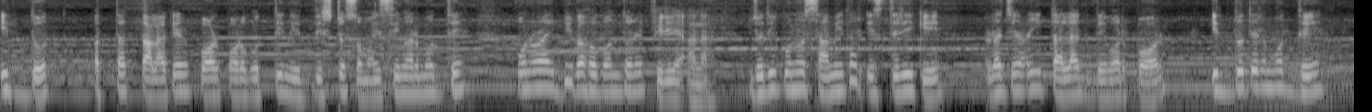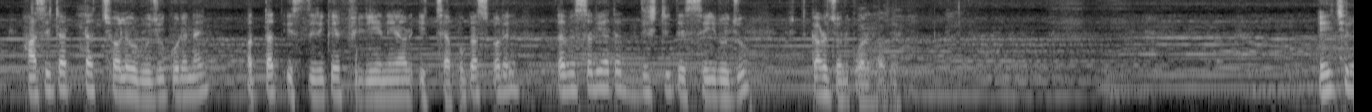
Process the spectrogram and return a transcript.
ইদ্যত অর্থাৎ তালাকের পর পরবর্তী নির্দিষ্ট সময়সীমার মধ্যে পুনরায় বিবাহ বন্ধনে ফিরিয়ে আনা। যদি কোনো স্বামী তার স্ত্রীকে রাজাই তালাক দেওয়ার পর ইদ্যতের মধ্যে হাসি ঠাট্টার ছলেও রুজু করে নেয়, অর্থাৎ স্ত্রীকে ফিরিয়ে নেওয়ার ইচ্ছা প্রকাশ করে। তবে শরিয়াতের দৃষ্টিতে সেই রুজু কার্যকর হবে। এই ছিল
